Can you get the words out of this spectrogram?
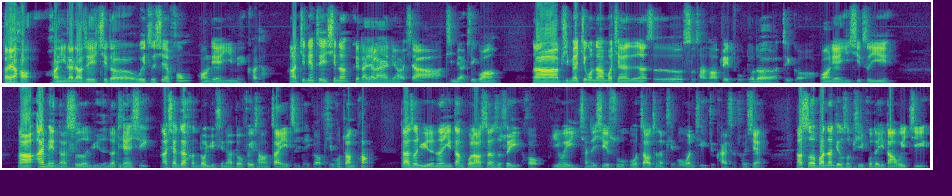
大家好，欢迎来到这一期的微智先锋光电医美课堂。那今天这一期呢，给大家来聊一下皮秒激光。那皮秒激光呢，目前仍然是市场上最主流的这个光电仪器之一。那爱美呢是女人的天性，那现在很多女性呢都非常在意自己的一个皮肤状况，但是女人呢一旦过了三十岁以后，因为以前的一些疏忽造成的皮肤问题就开始出现，那色斑呢就是皮肤的一大危机。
